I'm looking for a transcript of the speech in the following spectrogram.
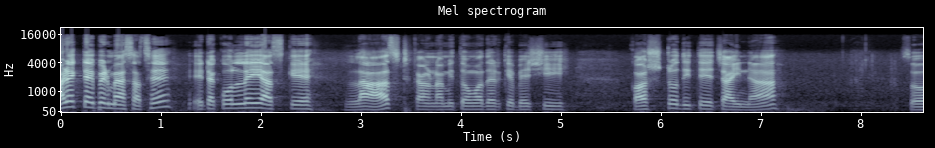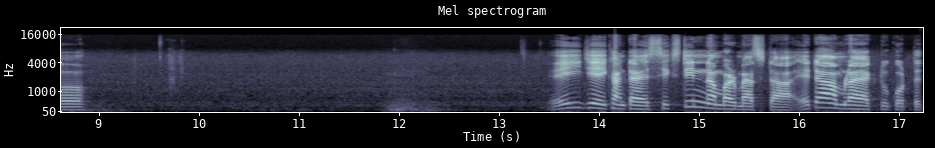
আরেক টাইপের ম্যাচ আছে। এটা করলেই আজকে লাস্ট কারণ আমি তোমাদেরকে বেশি কষ্ট দিতে চাই না। সো এই যে এখানটায় সিক্সটিন নাম্বার ম্যাচটা এটা আমরা একটু করতে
